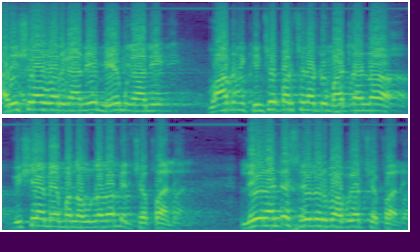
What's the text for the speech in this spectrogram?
హరీష్ రావు గారు కానీ మేము కానీ వారిని కించపరిచినట్టు మాట్లాడిన విషయం ఏమన్నా ఉన్నదా మీరు చెప్పాలి. లేదంటే శ్రీధర్ బాబు గారు చెప్పాలి.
